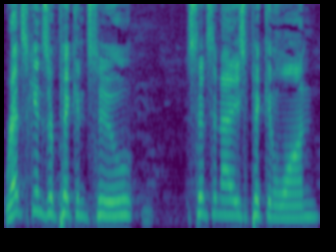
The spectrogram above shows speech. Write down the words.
Redskins are picking two. Cincinnati's picking one.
